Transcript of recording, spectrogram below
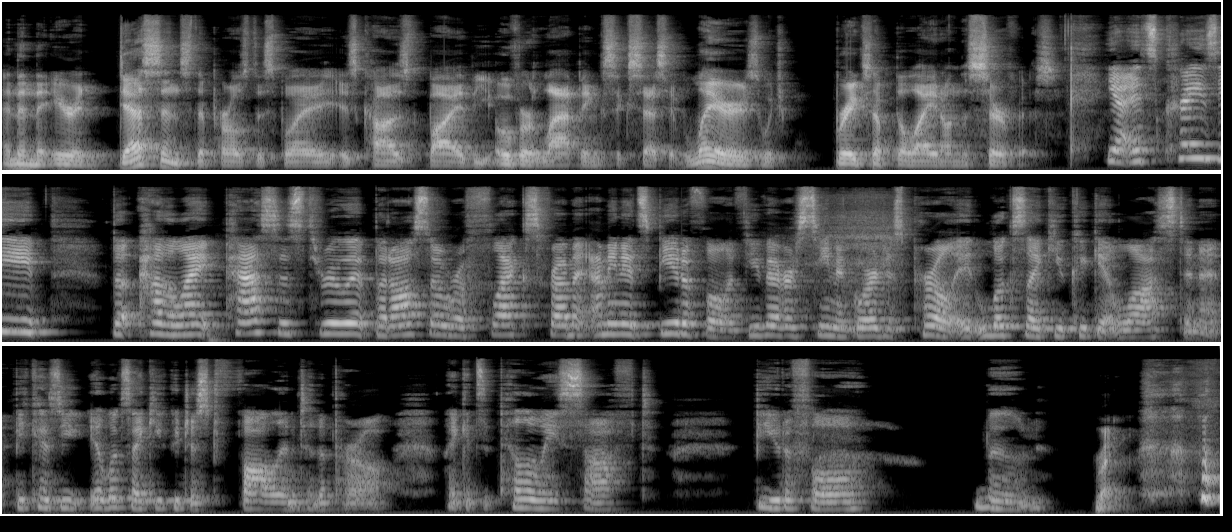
And then the iridescence that pearls display is caused by the overlapping successive layers, which breaks up the light on the surface. Yeah, it's crazy the, how the light passes through it, but also reflects from it. I mean, it's beautiful. If you've ever seen a gorgeous pearl, it looks like you could get lost in it because you, it looks like you could just fall into the pearl. Like it's a pillowy, soft, beautiful moon. Right.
